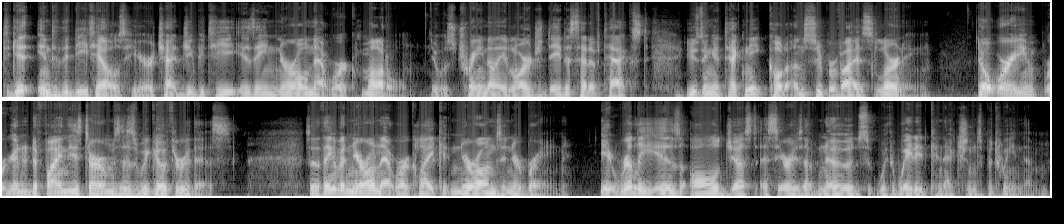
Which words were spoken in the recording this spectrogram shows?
To get into the details here, ChatGPT is a neural network model. It was trained on a large data set of text using a technique called unsupervised learning. Don't worry, we're going to define these terms as we go through this. So think of a neural network like neurons in your brain. It really is all just a series of nodes with weighted connections between them.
